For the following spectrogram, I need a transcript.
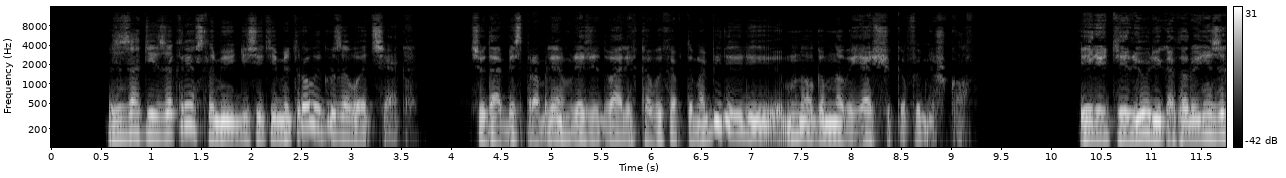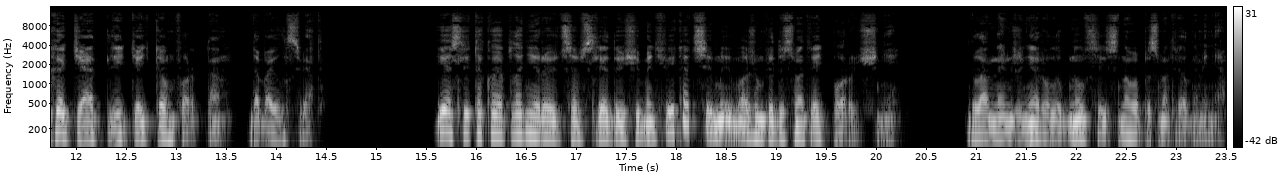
— Сзади за креслами десятиметровый грузовой отсек. Сюда без проблем влезет два легковых автомобиля или много-много ящиков и мешков. — Или те люди, которые не захотят лететь комфортно, — добавил Свет. Если такое планируется в следующей модификации, мы можем предусмотреть поручни. Главный инженер улыбнулся и снова посмотрел на меня.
